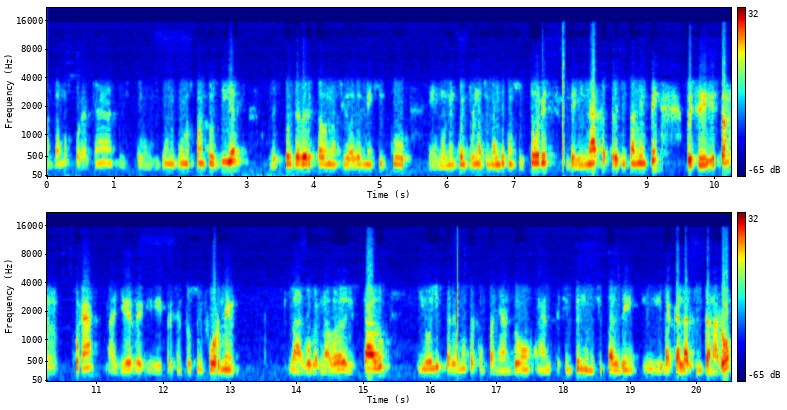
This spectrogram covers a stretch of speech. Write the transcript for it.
andamos por acá este, unos cuantos días después de haber estado en la Ciudad de México en un encuentro nacional de consultores del INACA precisamente, pues eh, estamos acá, ayer eh, presentó su informe la gobernadora del estado y hoy estaremos acompañando al presidente municipal de eh, Bacalar, Quintana Roo,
